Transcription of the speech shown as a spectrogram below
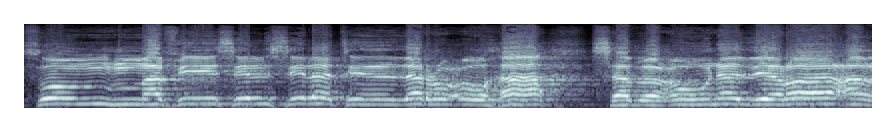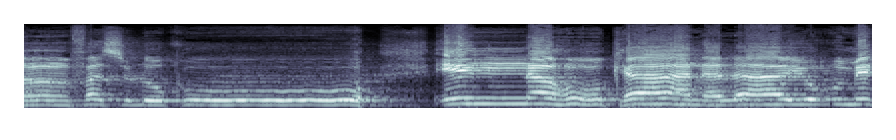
ثم في سلسلة ذرعها سبعون ذراعا فاسلكوه. إنه كان لا يؤمن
